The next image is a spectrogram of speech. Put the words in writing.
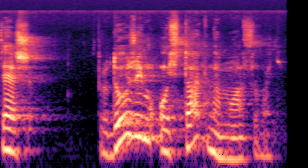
теж продовжуємо ось так намазувати.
